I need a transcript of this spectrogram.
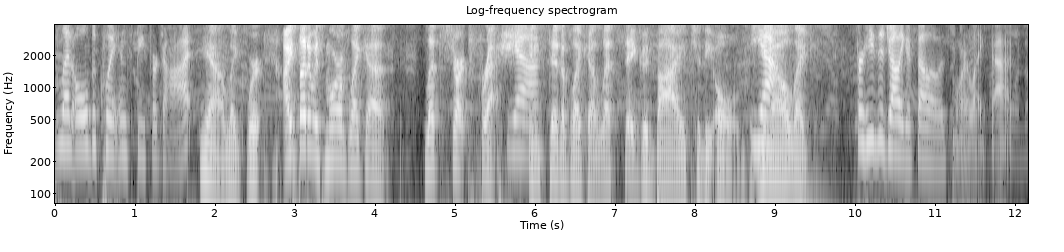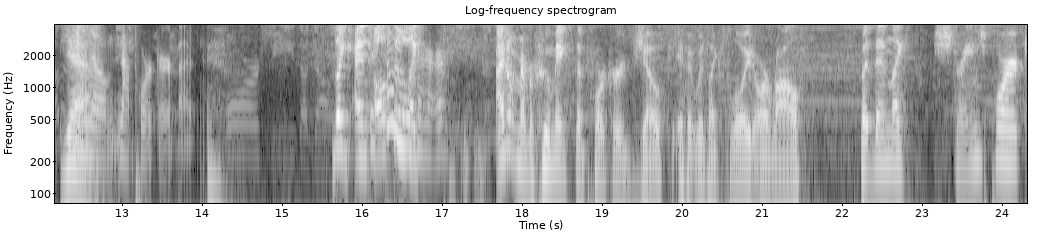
let old acquaintance be forgot. Yeah, like we're. I thought it was more of like a let's start fresh Yeah. instead of like a let's say goodbye to the old. Yeah. You know, like For he's a jolly good fellow is more like that. Yeah. Even though not Porker, but like and they're also so mean like to her. I don't remember who makes the Porker joke, if it was like Floyd or Rolf. But then like Strangepork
